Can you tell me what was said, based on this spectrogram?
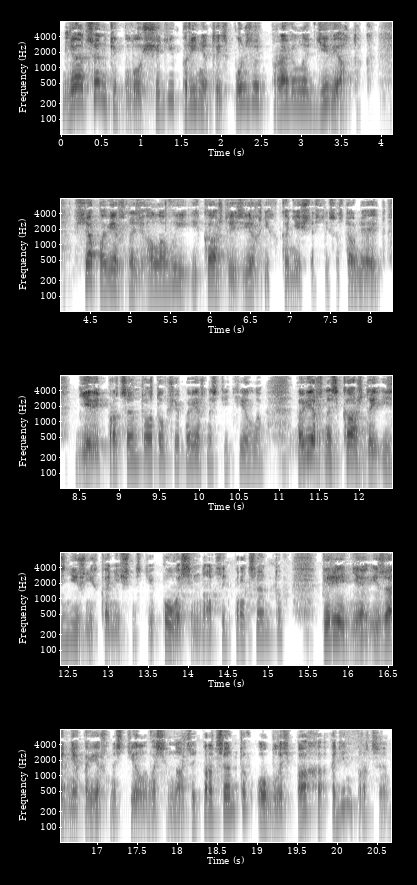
Для оценки площади принято использовать правило девяток. Вся поверхность головы и каждой из верхних конечностей составляет 9% от общей поверхности тела, поверхность каждой из нижних конечностей по 18%, передняя и задняя поверхность тела 18%, область паха 1%.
